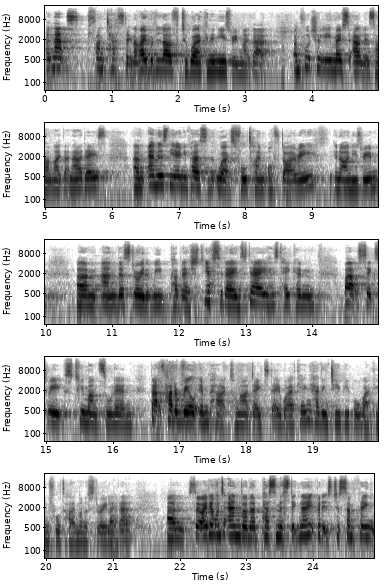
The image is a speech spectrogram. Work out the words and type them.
And that's fantastic. I would love to work in a newsroom like that. Unfortunately, most outlets aren't like that nowadays. Um, Emma's the only person that works full time off diary in our newsroom. Um, and the story that we published yesterday and today has taken about six weeks, two months all in. That's had a real impact on our day to day working, having two people working full time on a story like that. Um, so I don't want to end on a pessimistic note, but it's just something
